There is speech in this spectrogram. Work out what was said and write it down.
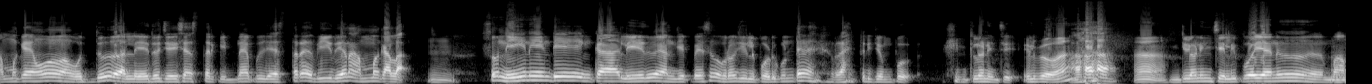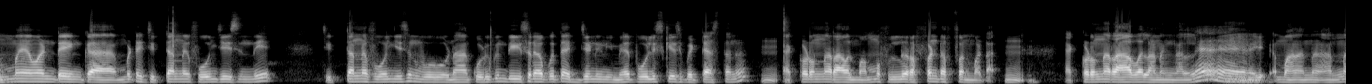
అమ్మకేమో వద్దు వాళ్ళు ఏదో చేసేస్తారు కిడ్నాప్లు చేస్తారు అది ఇది అని అమ్మకి అలా సో నేనేంటి ఇంకా లేదు అని చెప్పేసి ఒకరోజు వీళ్ళు పడుకుంటే రాత్రి జంపు ఇంట్లో నుంచి. వెళ్ళిపోవా ఇంట్లో నుంచి వెళ్ళిపోయాను. మా అమ్మ ఏమంటే ఇంకా అమ్మటే చిట్టన్న ఫోన్ చేసింది. చిట్టన్న ఫోన్ చేసి నువ్వు నా కొడుకుని తీసుకురాకపోతే అర్జెంట్ నీ మీద పోలీస్ కేసు పెట్టేస్తాను. ఎక్కడున్నా రావాలి. మా అమ్మ ఫుల్ రఫ్ అండ్ టఫ్ అనమాట ఎక్కడున్నా రావాలి అనగానే మా అన్న అన్న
